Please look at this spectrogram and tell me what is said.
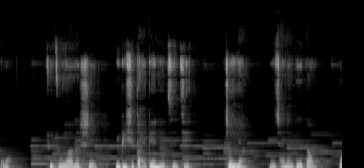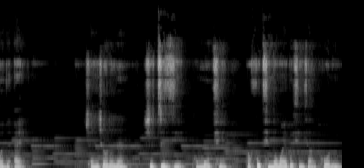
果。最主要的是，你必须改变你自己，这样你才能得到我的爱。成熟的人使自己同母亲和父亲的外部形象脱离，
